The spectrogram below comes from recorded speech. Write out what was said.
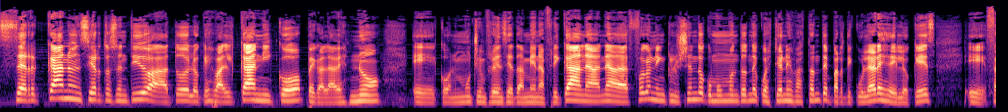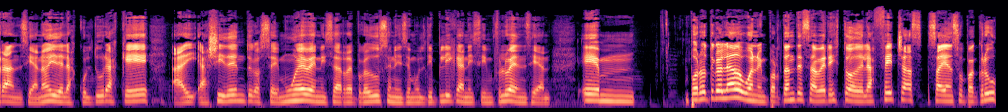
cercano en cierto sentido a todo lo que es balcánico, pero a la vez no, con mucha influencia también africana, nada, fueron incluyendo como un montón de cuestiones bastante particulares de lo que es Francia, ¿no? Y de las culturas que allí dentro se mueven y se reproducen y se multiplican y se influencian. Em, por otro lado, bueno, importante saber esto de las fechas. Science Super Crew,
